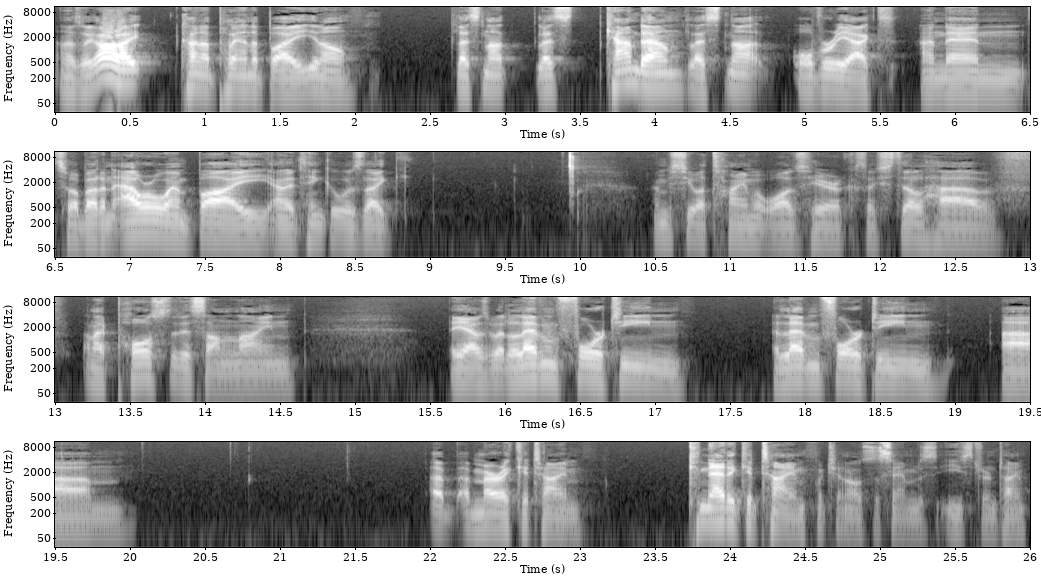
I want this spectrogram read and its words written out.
And I was like, all right, kind of playing it by, you know, let's not, let's calm down. Let's not overreact. And then, so about an hour went by, and I think it was like, let me see what time it was here, because I still have, and I posted this online. Yeah, it was about 11.14, 11.14 um, America time. Connecticut time, which I know is the same as Eastern time.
